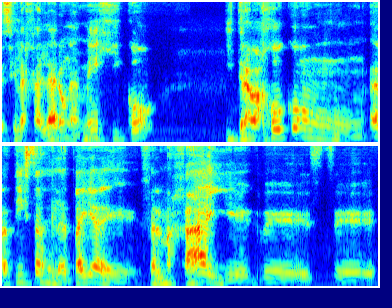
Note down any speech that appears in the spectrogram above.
se la jalaron a México y trabajó con artistas de la talla de Salma Hayek, de este,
